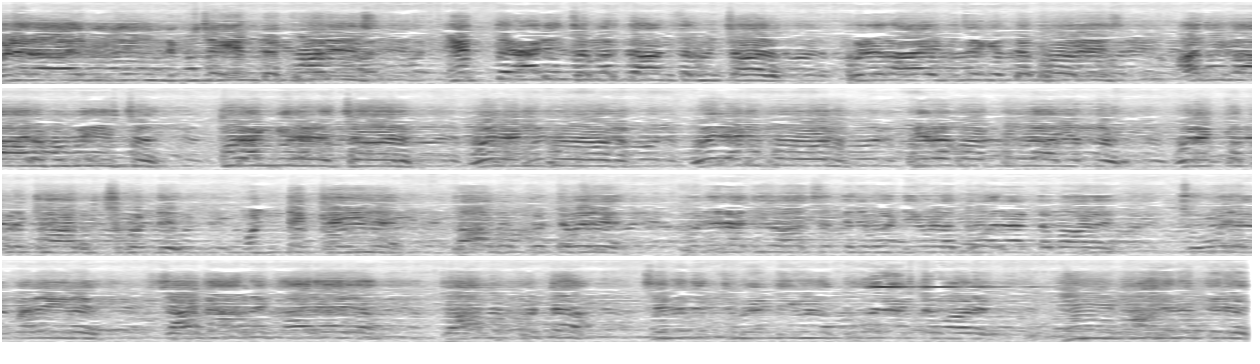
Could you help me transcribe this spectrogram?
പിണറായി വിജയൻ വിജയന്റെ പോലീസ്. എത്ര അടിച്ചമർത്താൻ ശ്രമിച്ചാലും പിണറായി വിജയന്റെ പോലീസ് അധികാരം ഉപയോഗിച്ച് തുറങ്ങിലടിച്ചാലും ഒരടി പോലും ഒരടി പോലും പിറകോട്ടില്ല എന്ന് ഉറക്കെ പ്രഖ്യാപിച്ചുകൊണ്ട് മുണ്ടക്കൈയിലെ പാവപ്പെട്ടവര് പുനരധിവാസത്തിന് വേണ്ടിയുള്ള പോരാട്ടമാണ്. ചൂരൽമലയിലെ സാധാരണക്കാരായ പാവപ്പെട്ട ജനതയ്ക്ക് വേണ്ടിയുള്ള പോരാട്ടമാണ് ഈ വാഹനത്തിന്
